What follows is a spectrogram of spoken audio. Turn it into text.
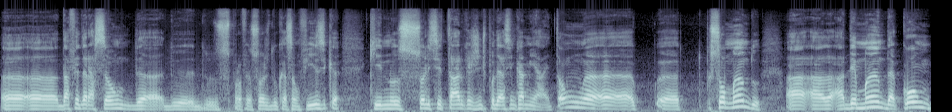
uh, uh, da Federação da, do, dos Professores de Educação Física, que nos solicitaram que a gente pudesse encaminhar. Então, uh, somando a, a, a, demanda com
